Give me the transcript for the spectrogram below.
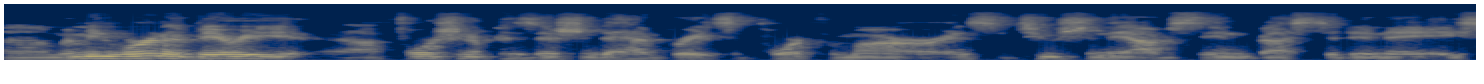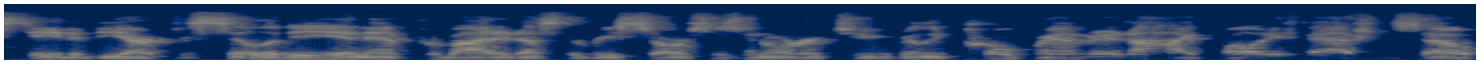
um, I mean, we're in a very uh, fortunate position to have great support from our, our institution. They obviously invested in a, a state of the art facility and have provided us the resources in order to really program it in a high quality fashion. So,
